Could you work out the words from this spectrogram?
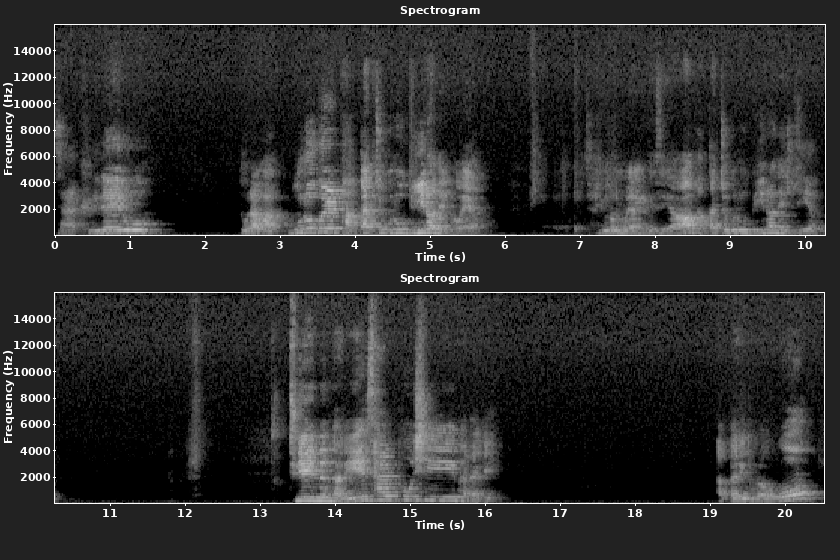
자, 그대로 돌아와 무릎을 바깥쪽으로 밀어낼 거예요. 자, 이런 모양이 되세요. 바깥쪽으로 밀어내 주세요. 뒤에 있는 다리 살포시 바닥에. 앞다리 돌아오고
